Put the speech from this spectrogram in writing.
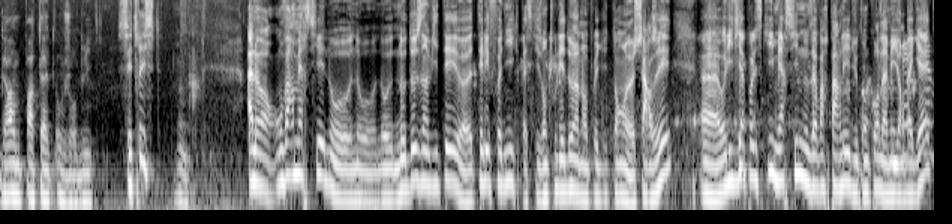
grammes par tête aujourd'hui. C'est triste. Alors, on va remercier nos, nos, nos, nos deux invités euh, téléphoniques parce qu'ils ont tous les deux un emploi du temps euh, chargé. Euh, Olivia Polski, merci de nous avoir parlé du concours de la meilleure Merci baguette.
